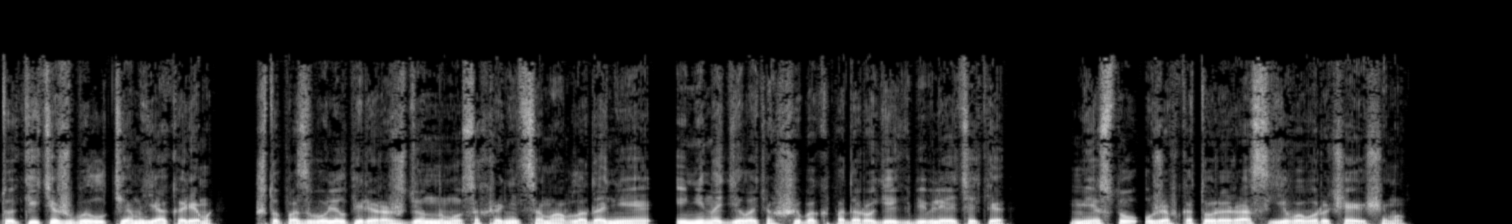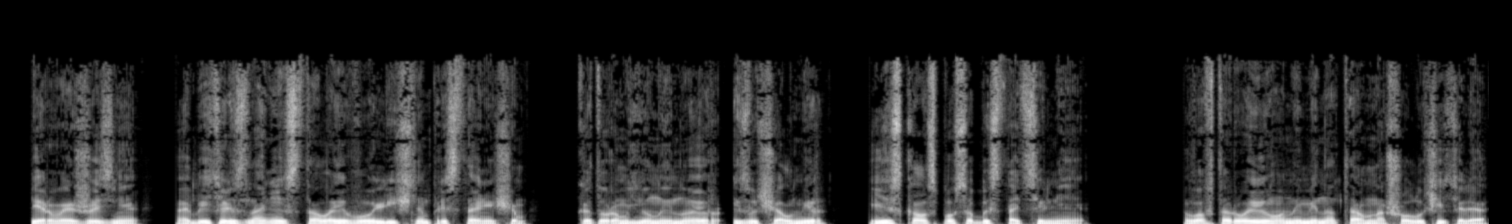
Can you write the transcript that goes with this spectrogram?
то Китиш был тем якорем, что позволил перерожденному сохранить самообладание и не наделать ошибок по дороге к библиотеке, месту уже в который раз его выручающему. В первой жизни обитель знаний стала его личным пристанищем, в котором юный Нойер изучал мир и искал способы стать сильнее. Во второй он именно там нашел учителя,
